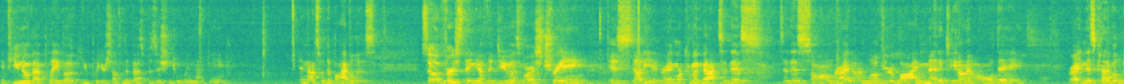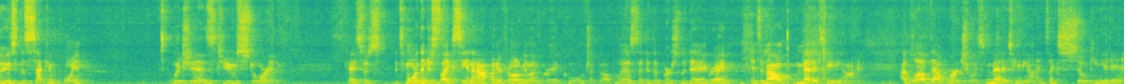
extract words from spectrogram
if you know that playbook, you put yourself in the best position to win that game. And that's what the Bible is. So the first thing you have to do as far as training is study it, right? And we're coming back to this to this psalm, right? I love your. I meditate on it all day, right? And this kind of alludes to the second point, which is to store it. Okay, so it's, it's more than just like seeing the app on your phone and being like, great, cool, check it off the list. I did the verse of the day, right? It's about meditating on it. I love that word choice, meditating on it. It's like soaking it in,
